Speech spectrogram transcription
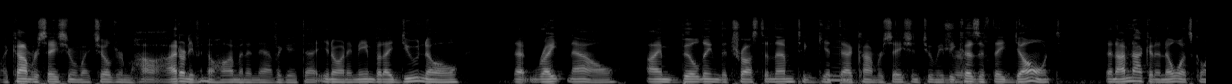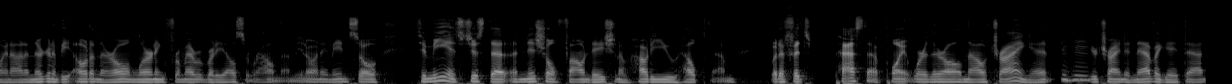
my conversation with my children, how I don't even know how I'm going to navigate that. You know what I mean? But I do know that right now I'm building the trust in them to get Mhm. that conversation to me Sure. because if they don't, then I'm not going to know what's going on and they're going to be out on their own learning from everybody else around them. You know what I mean? So to me, it's just that initial foundation of how do you help them. But if it's past that point where they're all now trying it, Mhm. you're trying to navigate that.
